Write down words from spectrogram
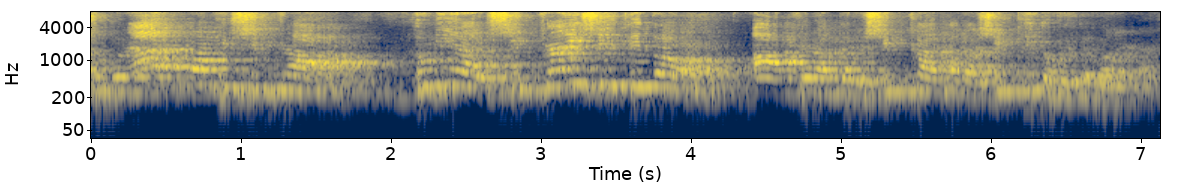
শুধু একমুখী শিক্ষা। দুনিয়ার শিক্ষাই শিক্ষিত, আখেরাতের শিক্ষা তারা শিক্ষিত হইতে পারে না।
